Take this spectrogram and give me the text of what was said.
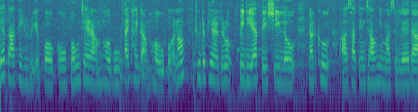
ရက်သားပြည်သူတွေအပေါ်ကိုဘုံကျဲတာမဟုတ်ဘူးတိုက်ခိုက်တာမဟုတ်ဘူးပေါ့နော်အထူးသဖြင့်သူတို့ PDF တွေရှိလို့နောက်တစ်ခုအာစာတင်ကြောင်းတွေမှာဆိုလဲဒါ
